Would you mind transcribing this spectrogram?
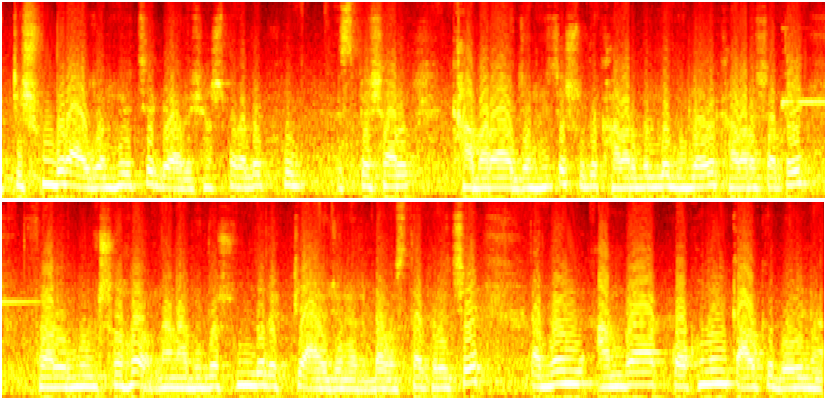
একটি সুন্দর আয়োজন হয়েছে, বেয়ারিশ হাসপাতালে খুব স্পেশাল খাবার আয়োজন হয়েছে। শুধু খাবার বললে ভুল হবে, খাবারের সাথে ফলমূল সহ নানাবিধ সুন্দর একটি আয়োজনের ব্যবস্থা করেছে। এবং আমরা কখনোই কাউকে বলি না,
